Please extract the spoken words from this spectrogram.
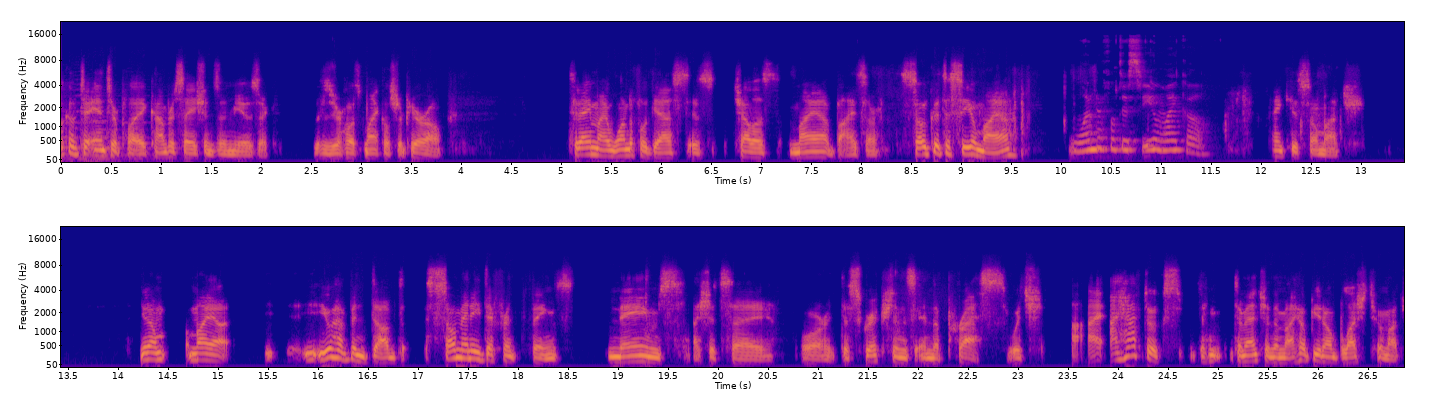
Welcome to Interplay Conversations in Music. This is your host, Michael Shapiro. Today, my wonderful guest is cellist Maya Beiser. So good to see you, Maya. Wonderful to see you, Michael. Thank you so much. You know, Maya, you have been dubbed so many different things, names, I should say, or descriptions in the press, which I, I have to to mention them. I hope you don't blush too much.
